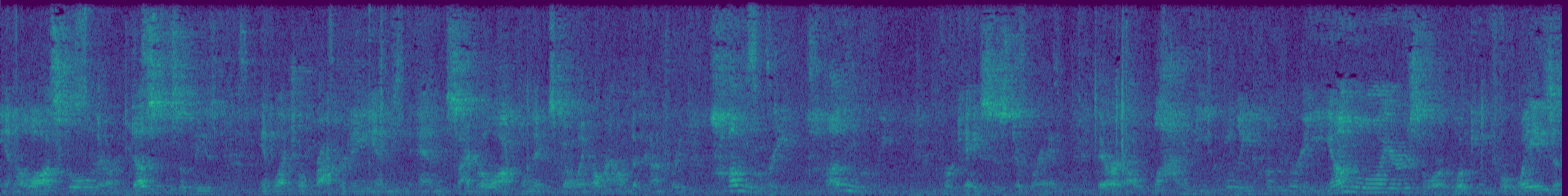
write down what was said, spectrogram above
in a law school. There are dozens of these intellectual property and, and cyber law clinics going around the country, hungry, hungry for cases to bring. There are a lot of equally hungry young lawyers who are looking for ways of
